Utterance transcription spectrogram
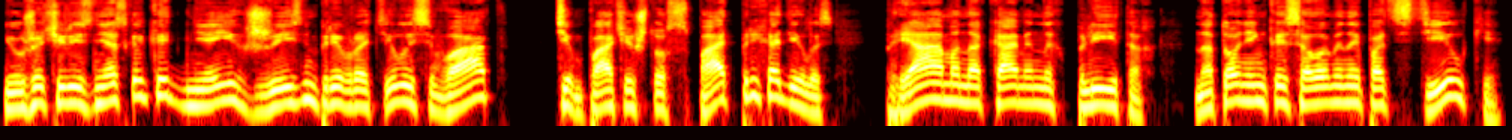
и уже через несколько дней их жизнь превратилась в ад, тем паче, что спать приходилось прямо на каменных плитах, на тоненькой соломенной подстилке.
